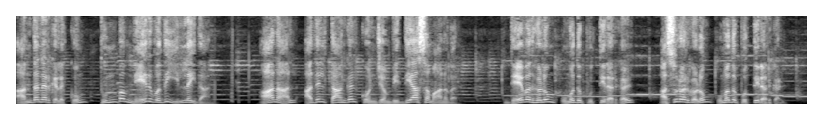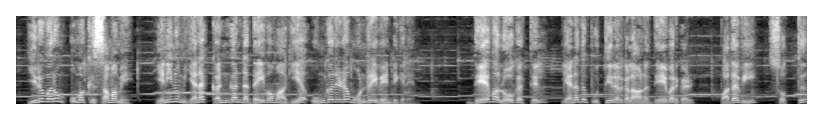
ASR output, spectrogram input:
அந்தனர்களுக்கும் துன்பம் நேருவது இல்லைதான். ஆனால் அதில் தாங்கள் கொஞ்சம் வித்தியாசமானவர். தேவர்களும் உமது புத்திரர்கள் அசுரர்களும் உமது புத்திரர்கள். இருவரும் உமக்கு சமமே. எனினும் எனக் கண்கண்ட தெய்வமாகிய உங்களிடம் ஒன்றை வேண்டுகிறேன். தேவலோகத்தில் எனது புத்திரர்களான தேவர்கள் பதவி சொத்து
